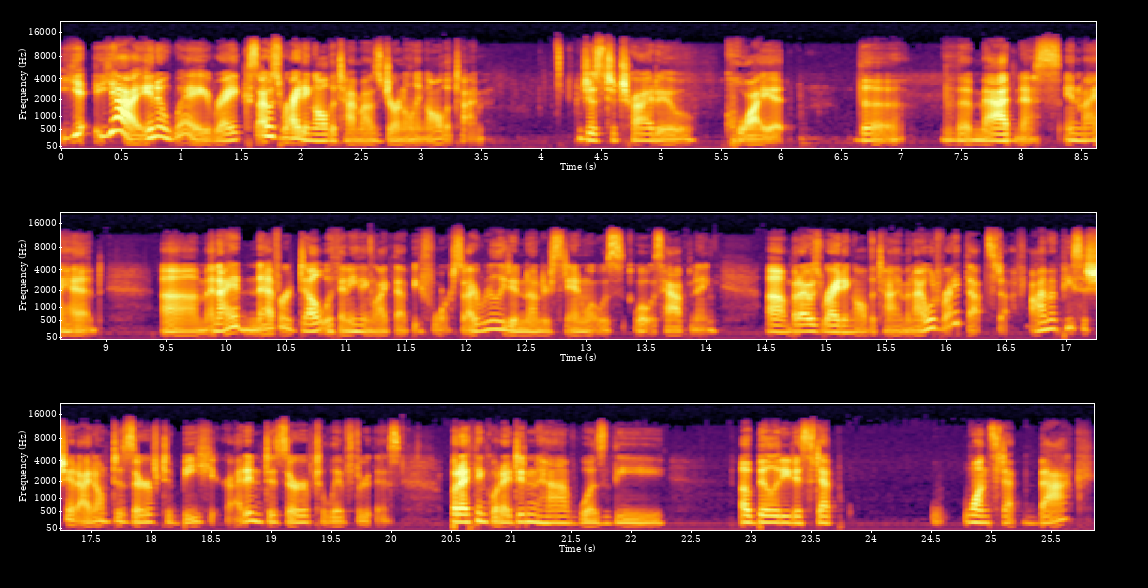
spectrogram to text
y- yeah, in a way, right? Because I was writing all the time. I was journaling all the time, just to try to quiet the the madness in my head. Um, and I had never dealt with anything like that before, so I really didn't understand what was what was happening. Um, but I was writing all the time, and I would write that stuff. I'm a piece of shit. I don't deserve to be here. I didn't deserve to live through this. But I think what I didn't have was the ability to step one step back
